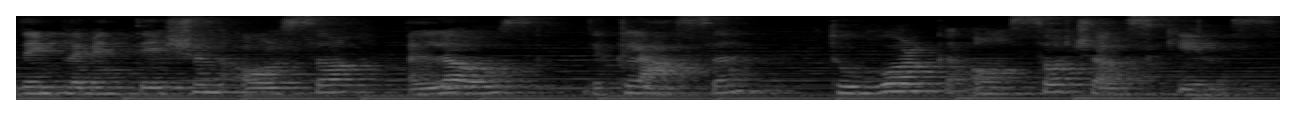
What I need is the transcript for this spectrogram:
the implementation also allows the class to work on social skills.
